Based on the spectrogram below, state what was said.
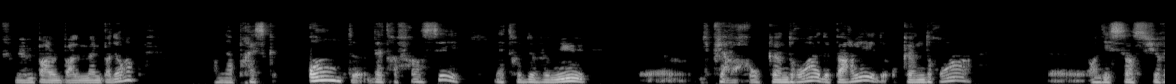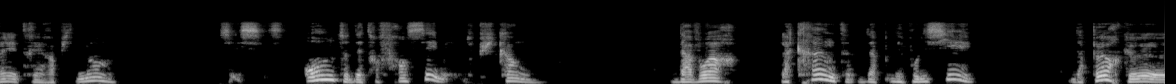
je même parle, même pas d'Europe on a presque honte d'être français d'être devenu euh, de plus avoir aucun droit de parler aucun droit euh, on est censuré très rapidement. C'est honte d'être français mais depuis quand? D'avoir la crainte des policiers, la peur que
